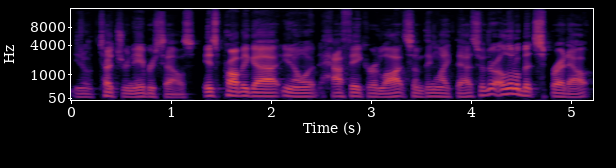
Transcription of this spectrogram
you know touch your neighbor's house. It's probably got you know a half acre lot, something like that. So they're a little bit spread out,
